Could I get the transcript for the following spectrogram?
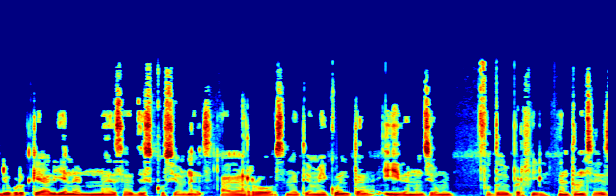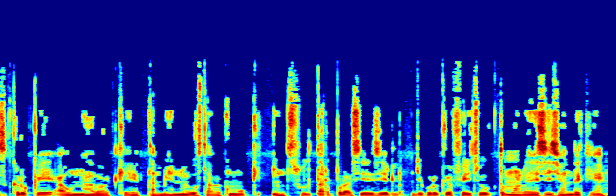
yo creo que alguien en una de esas discusiones agarró, se metió a mi cuenta y denunció mi foto de perfil. Entonces creo que aunado a que también me gustaba como que insultar por así decirlo, yo creo que Facebook tomó la decisión de que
